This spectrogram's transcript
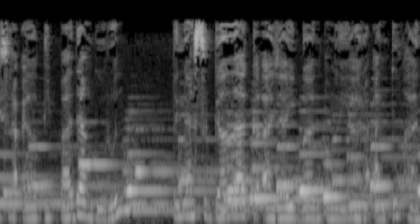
Israel di padang gurun dengan segala keajaiban pemeliharaan Tuhan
